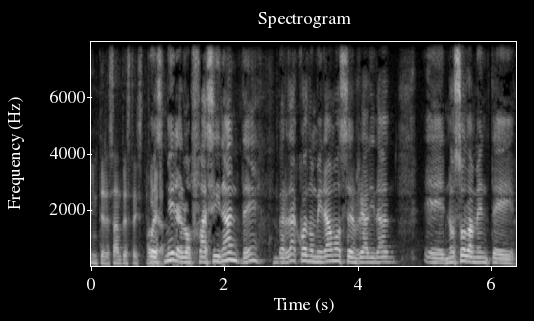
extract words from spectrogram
interesante esta historia. Pues mira, lo fascinante, ¿verdad? Cuando miramos en realidad eh, no solamente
